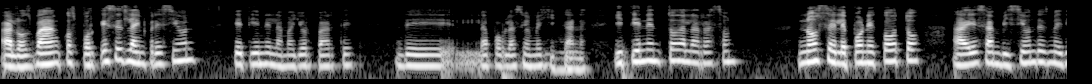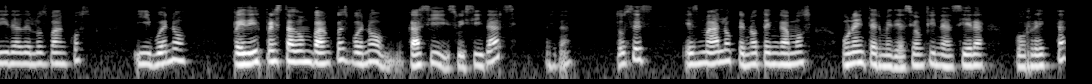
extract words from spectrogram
a los bancos, porque esa es la impresión que tiene la mayor parte de la población mexicana. Y tienen toda la razón. No se le pone coto a esa ambición desmedida de los bancos y bueno, pedir prestado a un banco es bueno, casi suicidarse, ¿verdad? Entonces, es malo que no tengamos una intermediación financiera correcta,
